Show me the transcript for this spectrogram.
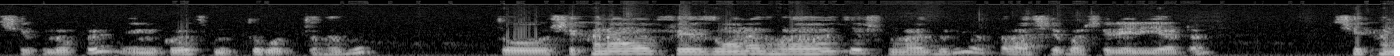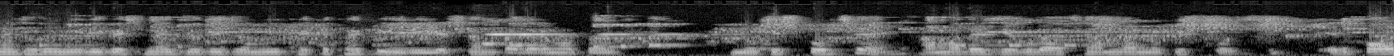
সেগুলোকে এনক্রোচ মুক্ত করতে হবে। তো সেখানে আমার ফেজ ওয়ানে ধরা হয়েছে সোনাঝুরি আর তার আশেপাশের এরিয়াটা সেখানে ধরুন ইরিগেশনের যদি জমি থেকে থাকে ইরিগেশন তাদের মতো নোটিশ করছে। আমাদের যেগুলো আছে আমরা নোটিশ করছি। এরপর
